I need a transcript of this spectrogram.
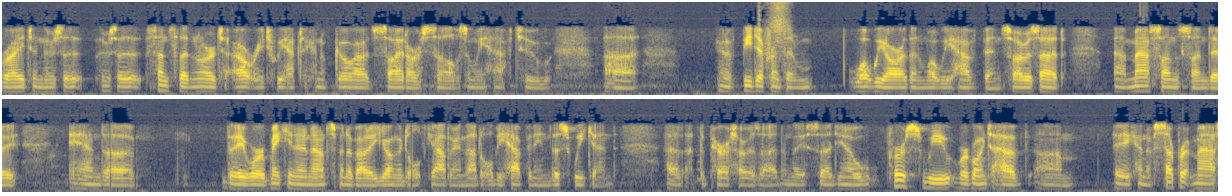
right? And there's a there's a sense that in order to outreach, we have to kind of go outside ourselves and we have to uh, kind of be different than what we are than what we have been. So I was at uh, mass on Sunday, and uh, they were making an announcement about a young adult gathering that will be happening this weekend at, at the parish I was at, and they said, you know, first we were going to have um, a kind of separate mass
